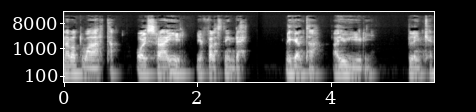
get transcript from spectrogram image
nabad waarta oo israa'iil iyo falastiin dhex dhiganta ayuu yidhi blinken.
